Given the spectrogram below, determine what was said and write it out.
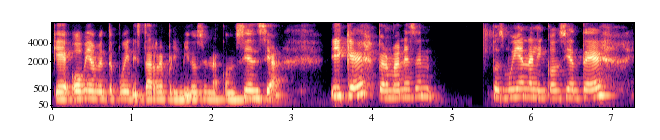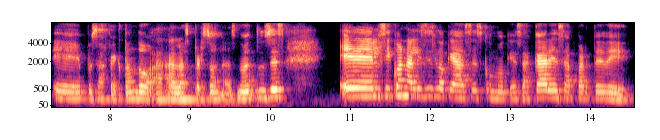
que obviamente pueden estar reprimidos en la conciencia y que permanecen pues muy en el inconsciente, eh, pues afectando a, las personas, ¿no? Entonces, el psicoanálisis lo que hace es como que sacar esa parte de,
